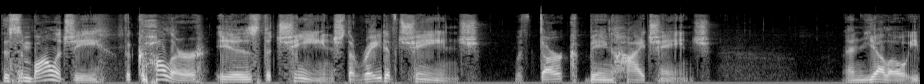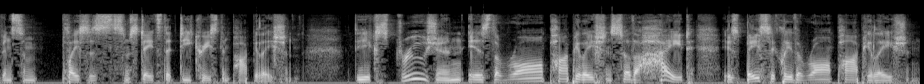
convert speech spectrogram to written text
The symbology, the color is the change, the rate of change, with dark being high change and yellow, even some places, some states that decreased in population. The extrusion is the raw population, so the height is basically the raw population.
